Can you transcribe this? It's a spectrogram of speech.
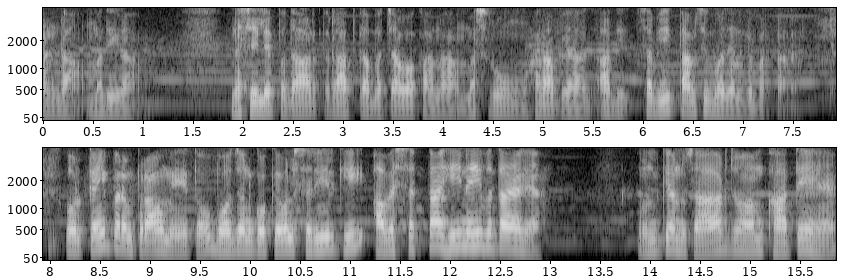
अंडा, मदिरा, नशीले पदार्थ, रात का बचा हुआ खाना, मशरूम, हरा प्याज आदि सभी तामसिक भोजन के प्रकार हैं। और कई परंपराओं में तो भोजन को केवल शरीर की आवश्यकता ही नहीं बताया गया। उनके अनुसार जो हम खाते हैं,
